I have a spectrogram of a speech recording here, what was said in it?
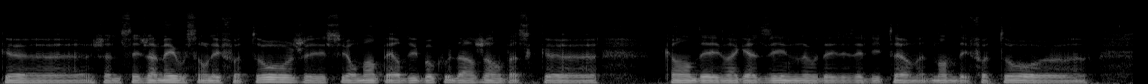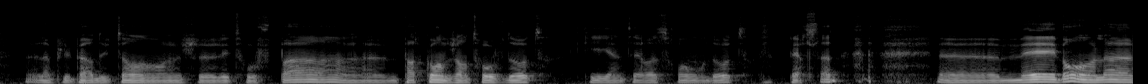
que je ne sais jamais où sont les photos. J'ai sûrement perdu beaucoup d'argent parce que quand des magazines ou des éditeurs me demandent des photos, euh, la plupart du temps, je ne les trouve pas. Euh, par contre, j'en trouve d'autres qui intéresseront d'autres personnes. Euh, mais bon, là,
